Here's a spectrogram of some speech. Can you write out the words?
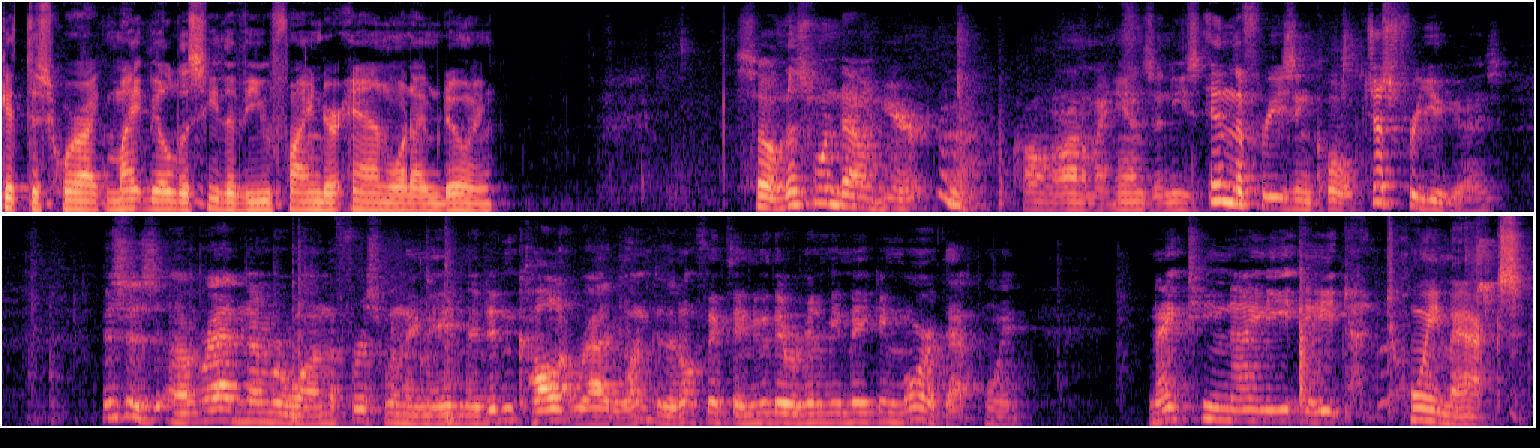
get this where I might be able to see the viewfinder and what I'm doing. So this one down here, crawling around on my hands and knees in the freezing cold, just for you guys. This is uh, Rad number one, the first one they made, and they didn't call it Rad one because I don't think they knew they were going to be making more at that point. 1998 Toymax.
